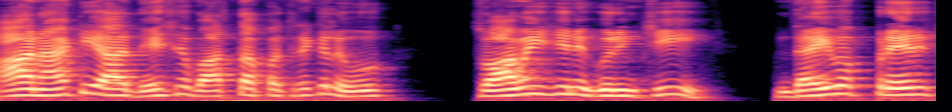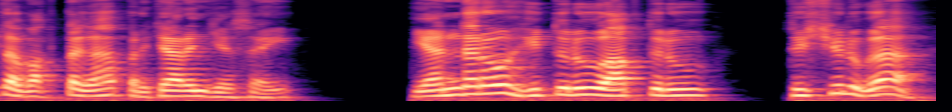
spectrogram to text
ఆనాటి ఆ దేశ వార్తాపత్రికలు స్వామీజీని గురించి దైవ ప్రేరిత వక్తగా ప్రచారం చేశాయి. ఎందరో హితులు ఆప్తులు శిష్యులుగా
